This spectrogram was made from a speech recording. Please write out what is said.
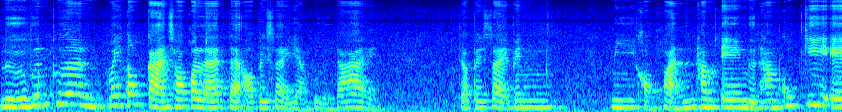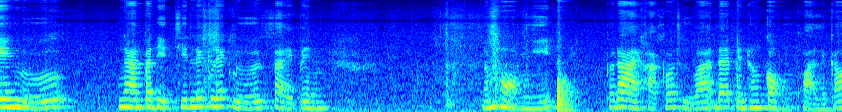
หรือเพื่อนๆไม่ต้องการช็อกโกแลต แต่เอาไปใส่อย่างอื่นได้ จะไปใส่เป็นมีของขวัญทำเองหรือทำคุกกี้เองหรืองานประดิษฐ์ชิ้นเล็ก ๆ หรือใส่เป็นน้ำหอมนี้ ก็ได้ค่ะ ก็ถือว่าได้เป็นทั้งกล่องของขวัญแล้วก็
